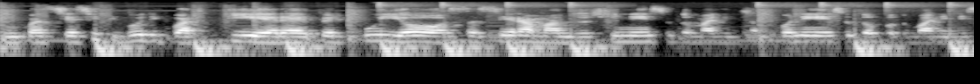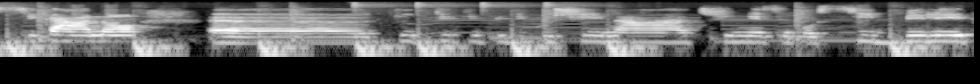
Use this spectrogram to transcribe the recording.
in qualsiasi tipo di quartiere, per cui io stasera mangio cinese, domani giapponese, dopodomani messicano, eh, tutti i tipi di cucina cinese possibili,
